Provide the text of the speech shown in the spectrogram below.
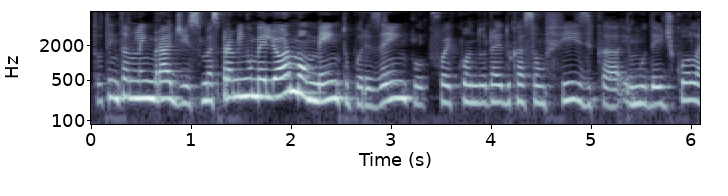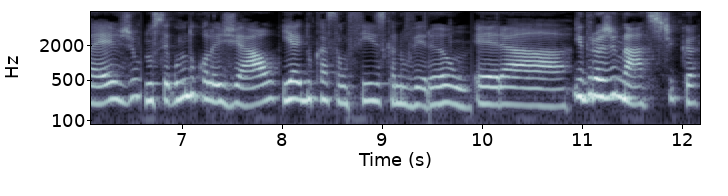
tô tentando lembrar disso. Mas para mim o melhor momento, por exemplo, foi quando na educação física eu mudei de colégio, no segundo colegial, e a educação física no verão era hidroginástica.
